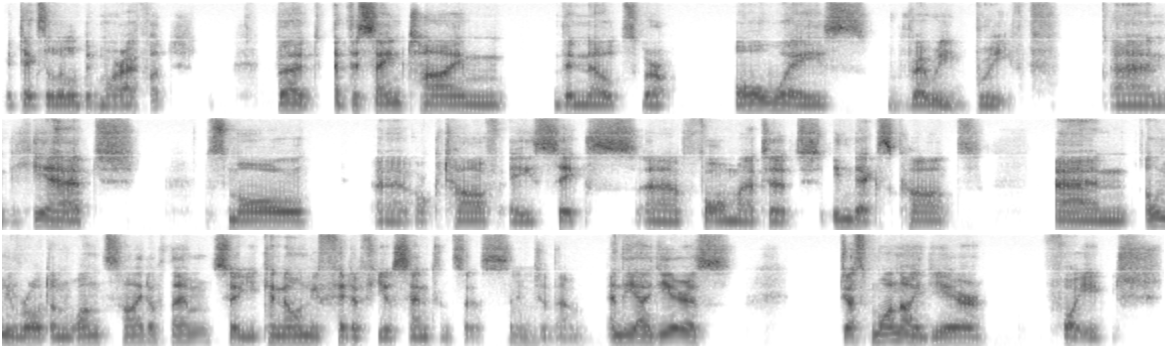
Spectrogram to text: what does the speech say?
it takes a little bit more effort. But at the same time, the notes were always very brief. And he had small uh, Octave A6 uh, formatted index cards and only wrote on one side of them. So you can only fit a few sentences mm. into them. And the idea is just one idea for each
